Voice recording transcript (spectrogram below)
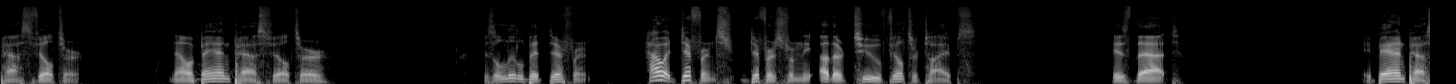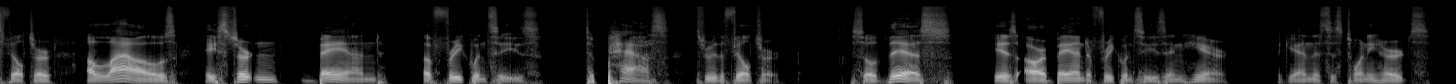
pass filter. Now a band pass filter is a little bit different. How it differs, differs from the other two filter types is that a bandpass filter allows a certain band of frequencies to pass through the filter. So this is our band of frequencies in here. Again, this is 20 hertz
